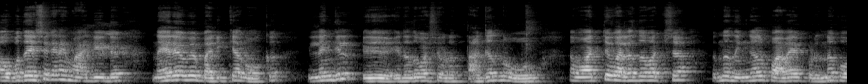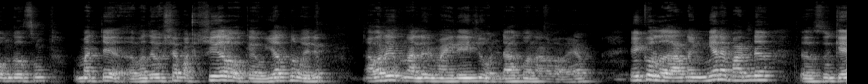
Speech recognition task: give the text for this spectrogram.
ആ ഉപദേശകനെ മാറ്റിയിട്ട് നേരെ ഭരിക്കാൻ നോക്ക്. ഇല്ലെങ്കിൽ ഇടതുപക്ഷം ഇവിടെ തകർന്നു പോകും. മറ്റ് വലതുപക്ഷ എന്ന് നിങ്ങൾ പറയപ്പെടുന്ന കോൺഗ്രസും മറ്റ് പ്രതിപക്ഷ കക്ഷികളും ഒക്കെ ഉയർന്നു വരും. അവർ നല്ലൊരു മൈലേജും ഉണ്ടാക്കുമെന്നാണ് പറയാം. എനിക്കുള്ളത് കാരണം ഇങ്ങനെ പണ്ട് കെ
